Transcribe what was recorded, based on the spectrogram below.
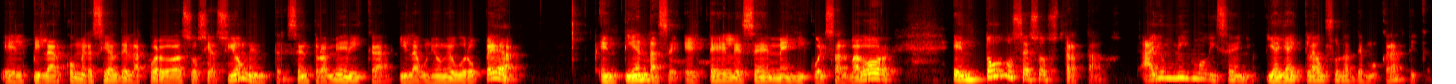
el pilar comercial del acuerdo de asociación entre Centroamérica y la Unión Europea, entiéndase el TLC México, El Salvador, en todos esos tratados hay un mismo diseño y allá hay cláusulas democráticas.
